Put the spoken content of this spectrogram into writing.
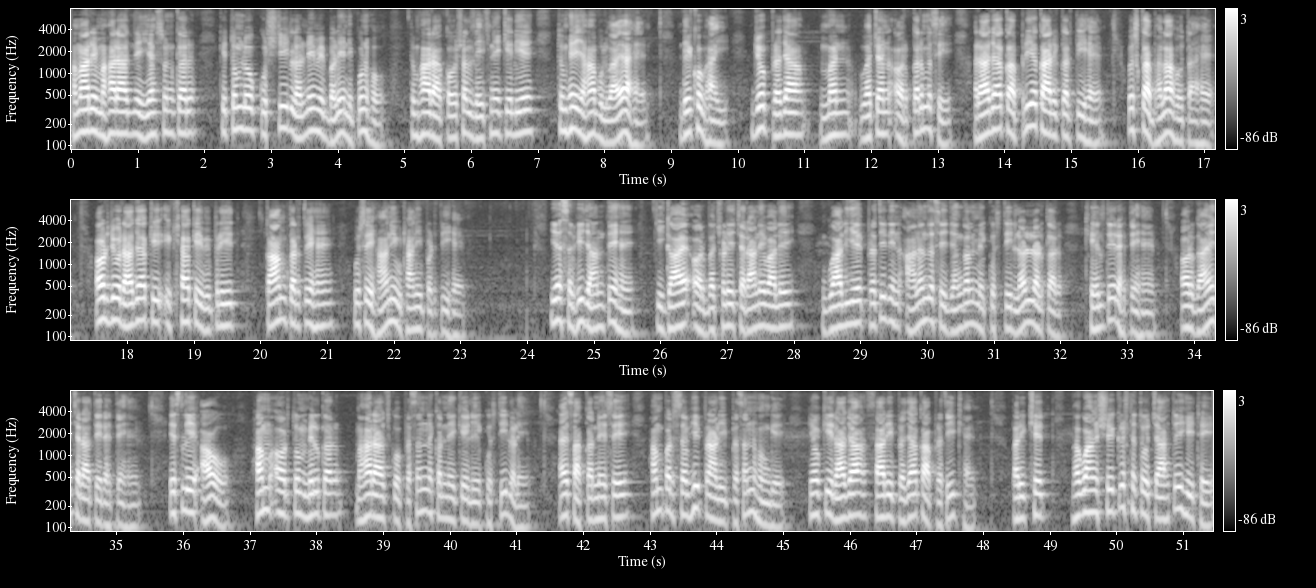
हमारे महाराज ने यह सुनकर कि तुम लोग कुश्ती लड़ने में बड़े निपुण हो। तुम्हारा कौशल देखने के लिए तुम्हें यहाँ बुलवाया है। देखो भाई, जो प्रजा, मन, वचन और कर्म से राजा का प्रिय कार्य करती है, उसका भला होता है। और जो राजा की इच्छा के विपरीत काम करते हैं, उसे हानि उठानी पड़ती है। यह सभी जानते हैं कि गाय और बछड़े चराने वाले ग्वालिये प्रतिदिन आनंद से जंगल में कुश्ती लड़ लड़कर खेलते रहते हैं और गायें चराते रहते हैं। इसलिए आओ, हम और तुम मिलकर महाराज को प्रसन्न करने के लिए कुश्ती लड़ें। ऐसा करने से हम पर सभी प्राणी प्रसन्न होंगे, क्योंकि राजा सारी प्रजा का प्रतीक है। परीक्षित, भगवान श्री कृष्ण तो चाहते ही थे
